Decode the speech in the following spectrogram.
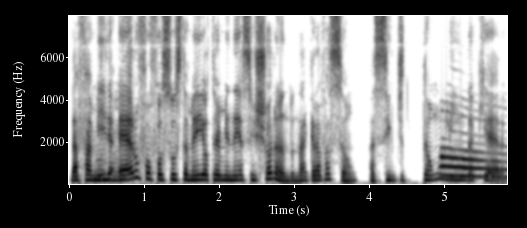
da família. Uhum. Era um fofossus também e eu terminei assim chorando na gravação, assim de tão linda que era.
